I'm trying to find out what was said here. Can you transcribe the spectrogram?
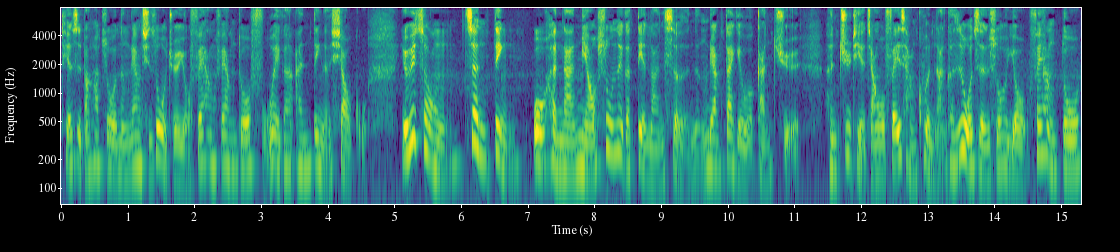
天使帮他做能量，其实我觉得有非常非常多抚慰跟安定的效果，有一种镇定，我很难描述那个靛蓝色的能量带给我感觉，很具体的讲，我非常困难。可是我只能说有非常多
